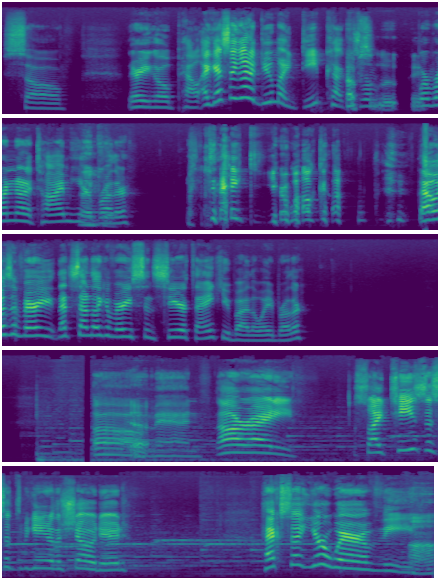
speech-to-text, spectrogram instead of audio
So there you go, pal. I guess I gotta do my deep cut because we're, we're running out of time here, Thank you. brother. thank you. You're welcome. That was a very that sounded like a very sincere thank you, by the way, brother. Oh Yeah. man. Alrighty. So I teased this at the beginning of the show, dude. Hexa, you're aware of the Uh-huh.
